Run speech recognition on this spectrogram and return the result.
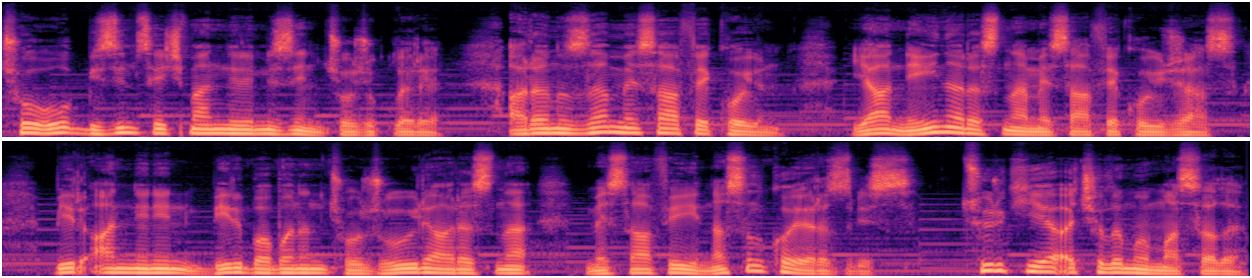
çoğu bizim seçmenlerimizin çocukları. Aranıza mesafe koyun. Ya neyin arasına mesafe koyacağız? Bir annenin bir babanın çocuğuyla arasına mesafeyi nasıl koyarız biz? Türkiye açılımı masalı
